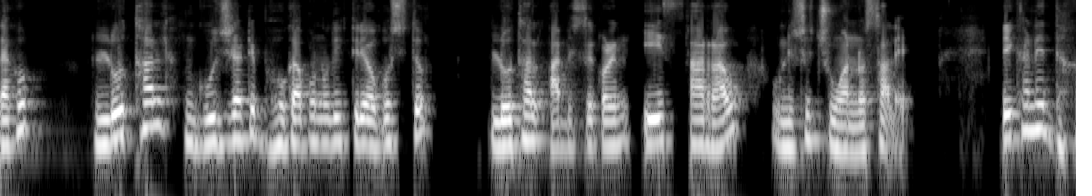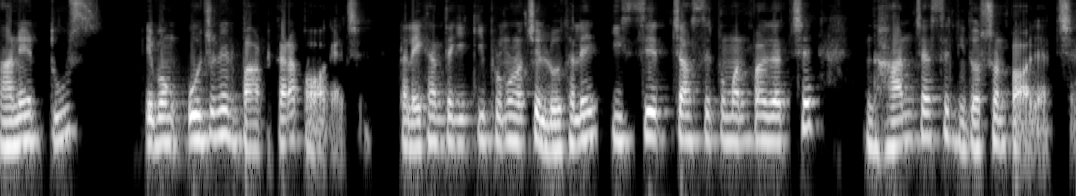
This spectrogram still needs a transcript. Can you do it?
দেখো, লোথাল গুজরাটে ভোগাব নদীর তীরে অবস্থিত। লোথাল আবিষ্কার করেন এস আর রাও উনিশশো সালে। এখানে ধানের তুষ এবং ওজনের বাটকারা পাওয়া গেছে। তাহলে এখান থেকে কি প্রমাণ হচ্ছে? লোথালে কিসের চাষের প্রমাণ পাওয়া যাচ্ছে? ধান চাষের নিদর্শন পাওয়া যাচ্ছে।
